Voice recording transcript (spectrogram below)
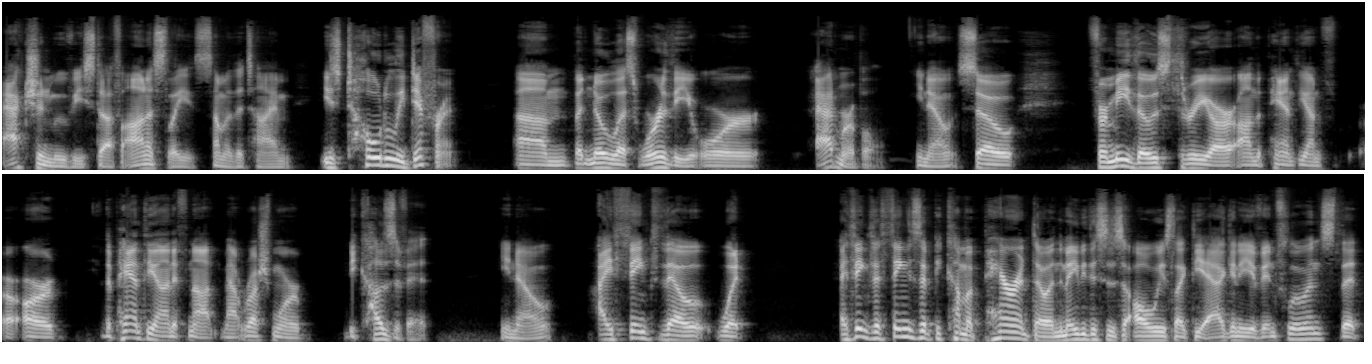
action movie stuff. Honestly, some of the time is totally different, um, but no less worthy or admirable. You know, so for me, those three are on the pantheon. Are, are the pantheon, if not Mount Rushmore, because of it you know i think though what i think the things that become apparent though and maybe this is always like the agony of influence that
